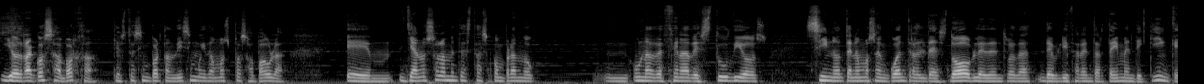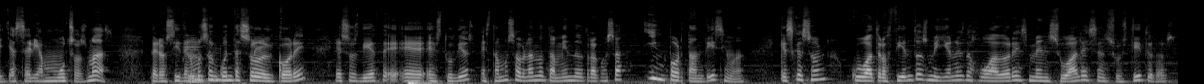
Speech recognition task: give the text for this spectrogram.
Y otra cosa, Borja, que esto es importantísimo y damos paso a Paula. Em, ya no solamente estás comprando una decena de estudios si no tenemos en cuenta el desdoble dentro de, Blizzard Entertainment y King, que ya serían muchos más. Pero si tenemos en cuenta solo el core, esos 10 eh, eh, estudios, estamos hablando también de otra cosa importantísima, que es que son 400 millones de jugadores mensuales en sus títulos.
